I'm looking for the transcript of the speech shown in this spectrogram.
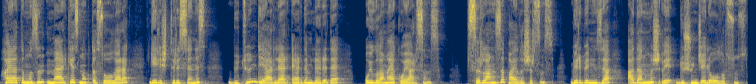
hayatımızın merkez noktası olarak geliştirirseniz bütün diğerler erdemleri de uygulamaya koyarsınız. Sırlarınızı paylaşırsınız. Birbirinize adanmış ve düşünceli olursunuz.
